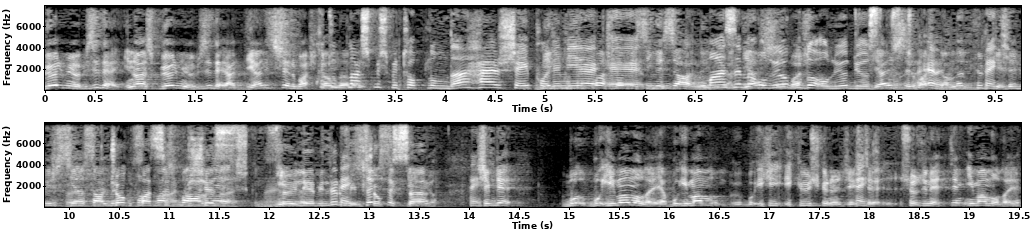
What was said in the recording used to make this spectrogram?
bölmüyor bizi de inanç bölmüyor bizi de yani Diyanet İşleri Başkanlığı'nın Kutuplaşmış bir toplumda her şey polemiğe e, malzeme Diyanet oluyor bu da Başkanlığı- oluyor diyorsunuz. Diyanet İşleri Başkanlığı Evet, Türkiye'de peki. bir siyasal bir Çok basit bir şey söyleyebilir Peki. miyim? Çok sık kısa. Peki. Şimdi bu, bu imam olayı, ya bu imam bu 2-3 gün önce işte sözünü ettiğim imam olayı.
